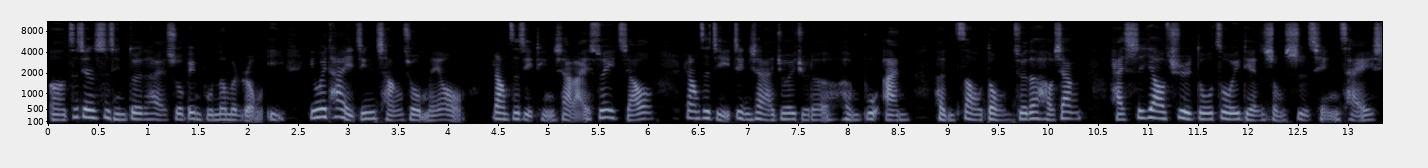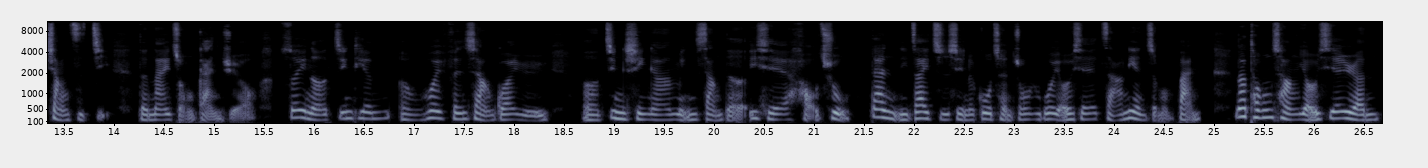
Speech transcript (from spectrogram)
呃，这件事情对他来说并不那么容易，因为他已经长久没有让自己停下来，所以只要让自己静下来，就会觉得很不安、很躁动，觉得好像还是要去多做一点什么事情才像自己的那一种感觉哦。所以呢，今天嗯，我会分享关于。呃，静心啊，冥想的一些好处，但你在执行的过程中，如果有一些杂念怎么办？那通常有一些人，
